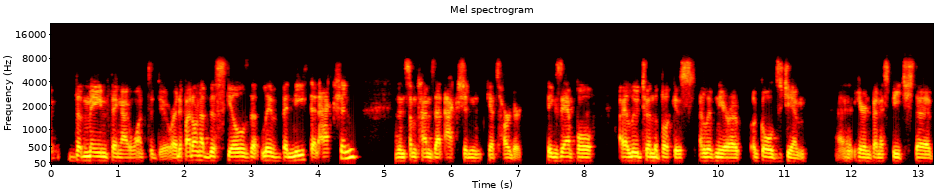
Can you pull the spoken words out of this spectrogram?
the main thing I want to do, right? If I don't have the skills that live beneath an action, then sometimes that action gets harder. The example I allude to in the book is I live near a, a Gold's Gym uh, here in Venice Beach. The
